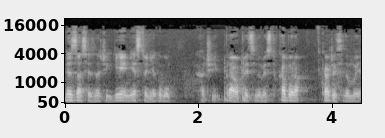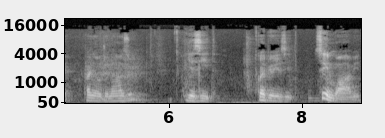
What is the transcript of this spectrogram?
Ne zna se znači gdje je mjesto njegovog znači pravo predsjedno mjesto kabora. Kaže se da mu je klanjao dženazu Jezid. Ko je bio Jezid? Sin Muavin.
